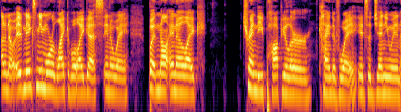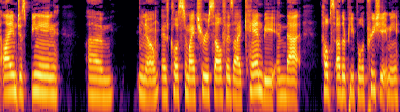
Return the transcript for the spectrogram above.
I don't know, it makes me more likable, I guess, in a way, but not in a like trendy popular kind of way. It's a genuine I'm just being um you know, as close to my true self as I can be and that helps other people appreciate me.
